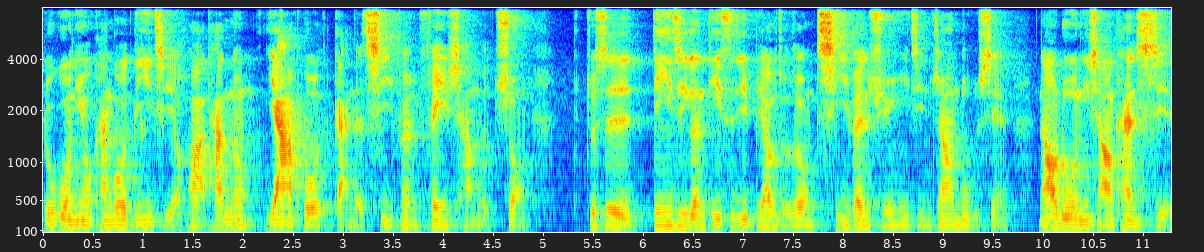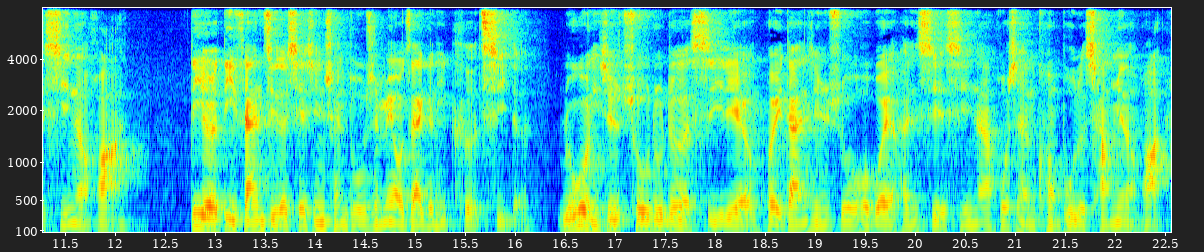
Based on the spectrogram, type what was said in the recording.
如果你有看过第一集的话，它那种压迫感的气氛非常的重，就是第一季跟第四季比较走这种气氛悬疑紧张路线。然后如果你想要看血腥的话，第二、第三季的血腥程度是没有再跟你客气的。如果你是初入这个系列，会担心说会不会很血腥啊，或是很恐怖的场面的话。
